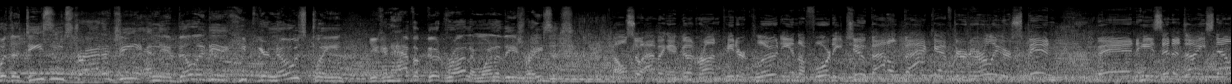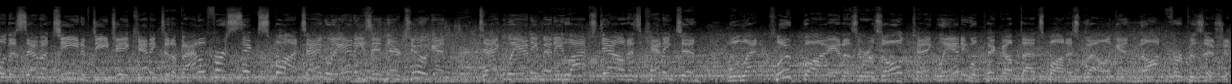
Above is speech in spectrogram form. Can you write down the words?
with a decent strategy and the ability to keep your nose clean, you can have a good run in one of these races. Also having a good run, Peter Klutt in the 42 battled back after an earlier spin, and he's in a dice now with a 17 of DJ Kennington. A battle for six spots. Tagliani's in there too again. Tagliani many laps down as Kennington will let Klutt by, and as a result, Tagliani will pick up that spot as well. Again, not for position.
